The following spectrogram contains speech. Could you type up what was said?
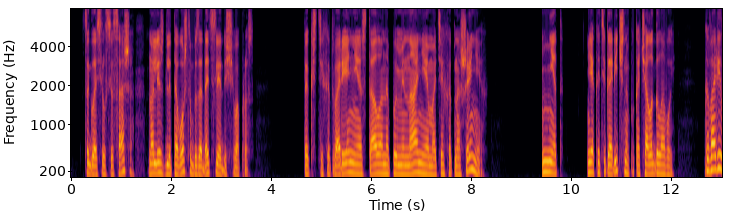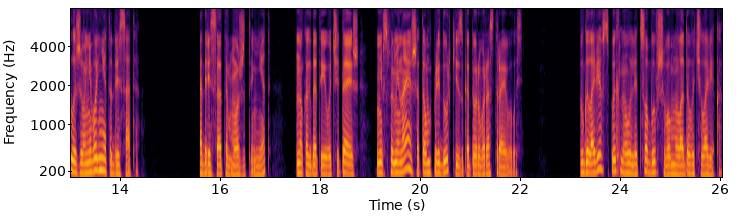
— согласился Саша, но лишь для того, чтобы задать следующий вопрос. «Так стихотворение стало напоминанием о тех отношениях?» «Нет», — я категорично покачала головой. «Говорила же, у него нет адресата». «Адресата, может, и нет, но когда ты его читаешь, не вспоминаешь о том придурке, из-за которого расстраивалась». В голове вспыхнуло лицо бывшего молодого человека.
